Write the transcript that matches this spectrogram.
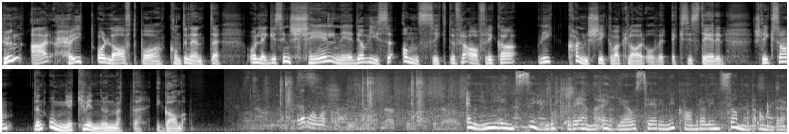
Hun er høyt og lavt på kontinentet, og legger sin sjel ned i å vise ansikter fra Afrika vi kanskje ikke var klar over eksisterer, slik som den unge kvinnen hun møtte i Ghana. Ellen Lindsay lukker det ene øyet og ser inn i kameralinsa med det andre.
